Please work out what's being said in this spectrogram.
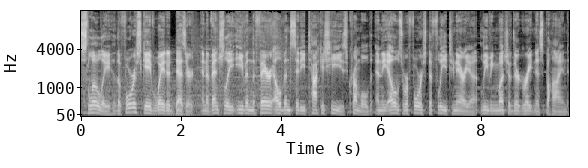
Slowly, the forest gave way to desert, and eventually even the fair elven city Takish crumbled, and the elves were forced to flee Tunaria, leaving much of their greatness behind.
